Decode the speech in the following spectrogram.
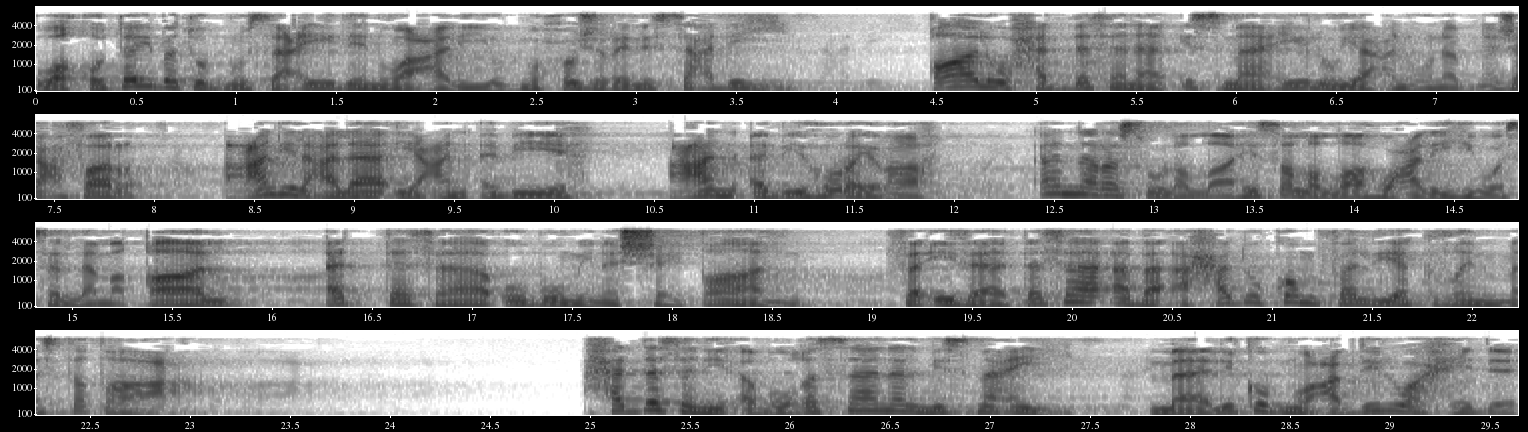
وقتيبة بن سعيد وعلي بن حجر السعدي. قالوا حدثنا إسماعيل يعنون بن جعفر عن العلاء عن أبيه عن أبي هريرة أن رسول الله صلى الله عليه وسلم قال التثاؤب من الشيطان فإذا تثاءب أحدكم فليكظم ما استطاع. حدثني أبو غسان المسمعي مالك بن عبد الواحد.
